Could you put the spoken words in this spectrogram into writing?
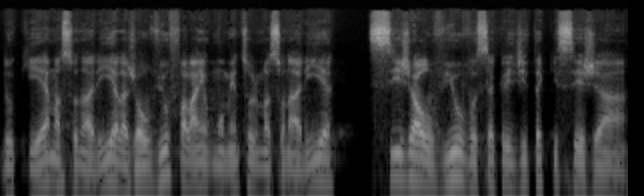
do que é maçonaria? Ela já ouviu falar em algum momento sobre maçonaria? Se já ouviu, você acredita que seja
